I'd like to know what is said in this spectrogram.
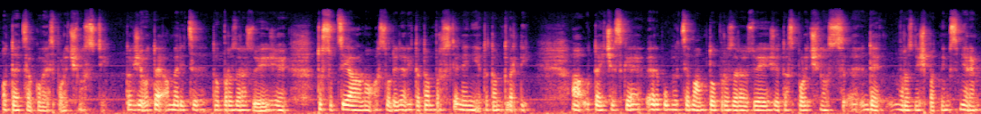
o té celkové společnosti. Takže o té Americe to prozrazuje, že to sociálno a solidarita tam prostě není, je to tam tvrdý. A u té České republice vám to prozrazuje, že ta společnost jde v hrozně špatným směrem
